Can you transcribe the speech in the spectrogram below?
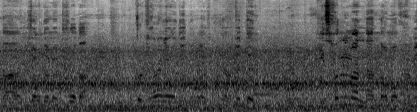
나이 정도면 프로다. 그렇게 하는 경우도 있는 것 같아. 근데 어쨌든 이 선만 난 넘어가면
